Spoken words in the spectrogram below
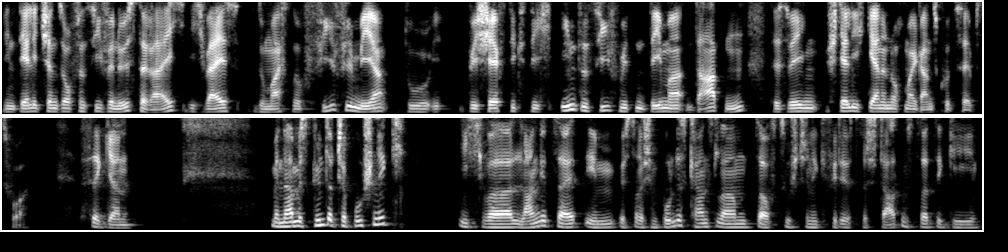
Intelligence Offensive in Österreich. Ich weiß, du machst noch viel, viel mehr. Du beschäftigst dich intensiv mit dem Thema Daten. Deswegen stelle ich gerne noch mal ganz kurz selbst vor. Sehr gern. Mein Name ist Günter Czabuschnik. Ich war lange Zeit im österreichischen Bundeskanzleramt auch zuständig für die österreichische Datenstrategie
